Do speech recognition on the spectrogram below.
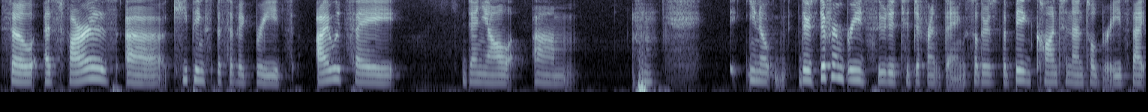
So, as far as uh, keeping specific breeds, I would say, Danielle, um, you know, there's different breeds suited to different things. So, there's the big continental breeds that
